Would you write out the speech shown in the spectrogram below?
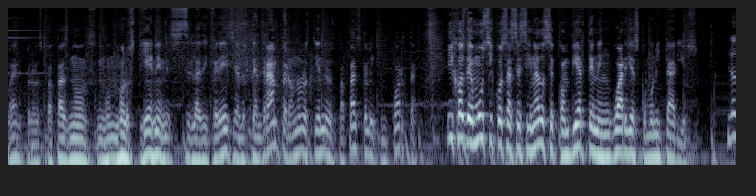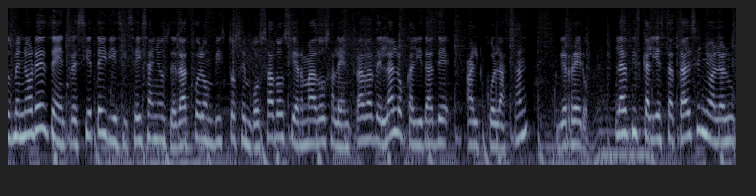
Bueno, pero los papás no, no, los tienen, esa es la diferencia. Los tendrán, pero no los tienen los papás, ¿qué les importa? Hijos de músicos asesinados se convierten en guardias comunitarios. Los menores de entre 7 y 16 años de edad fueron vistos embosados y armados a la entrada de la localidad de Alcolazán, Guerrero. La Fiscalía Estatal señaló al,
